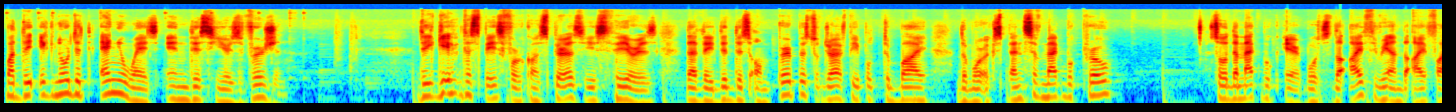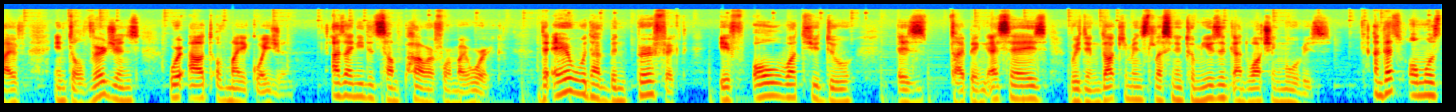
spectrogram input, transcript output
but they ignored it anyways in this year's version. They gave the space for conspiracy theories that they did this on purpose to drive people to buy the more expensive MacBook Pro. So the MacBook Air, both the i3 and the i5 Intel versions, were out of my equation, as I needed some power for my work. The Air would have been perfect if all what you do is typing essays, reading documents, listening to music, and watching movies. And that's almost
